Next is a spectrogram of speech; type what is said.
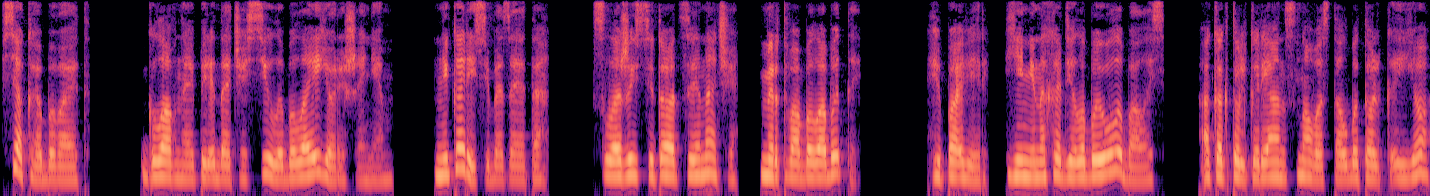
Всякое бывает. Главная передача силы была ее решением. Не кори себя за это. Сложись ситуация иначе, мертва была бы ты. И поверь, ей не находила бы и улыбалась. А как только Риан снова стал бы только ее,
